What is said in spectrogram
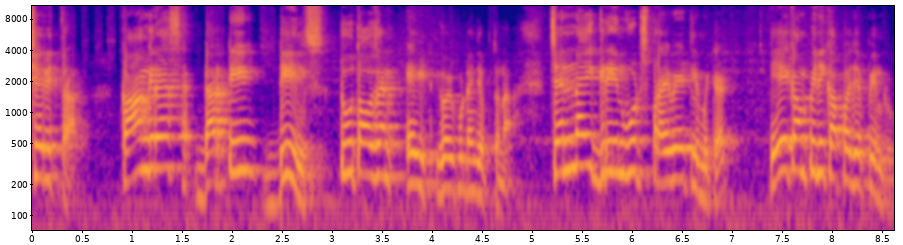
చరిత్ర. Congress dirty deals two thousand eight ఇగో ఇప్పుడు నేను చెప్తున్నా. Chennai green woods private limited ఏ కంపెనీకి అప్పచెప్పిండ్రు?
